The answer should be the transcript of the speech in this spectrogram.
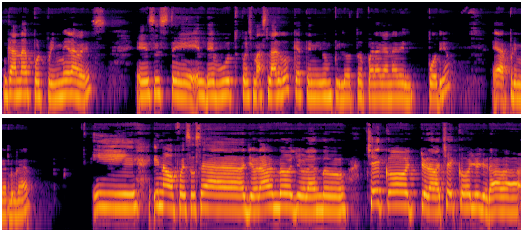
gana por primera vez. Es este el debut pues más largo que ha tenido un piloto para ganar el podio eh, a primer lugar. Y, y no, pues, o sea, llorando, llorando, Checo, lloraba Checo, yo lloraba,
